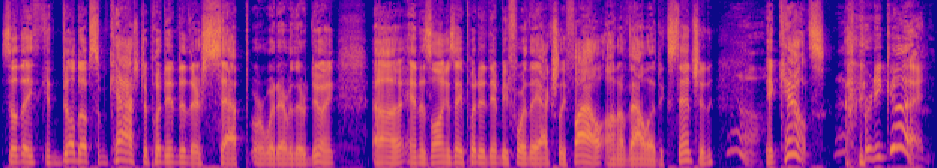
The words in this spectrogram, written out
so they can build up some cash to put into their SEP or whatever they're doing. Uh, and as long as they put it in before they actually file on a valid extension, Oh. it counts. pretty good.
